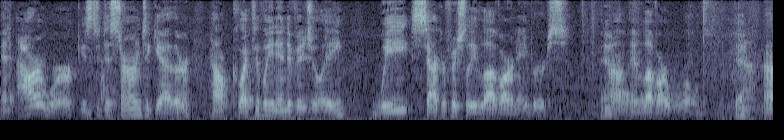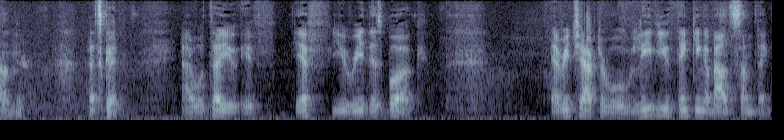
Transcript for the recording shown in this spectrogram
and our work is to discern together how collectively and individually we sacrificially love our neighbors Yeah. um, and love our world. Yeah. Um, Yeah. That's good. I will tell you if if you read this book, every chapter will leave you thinking about something.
